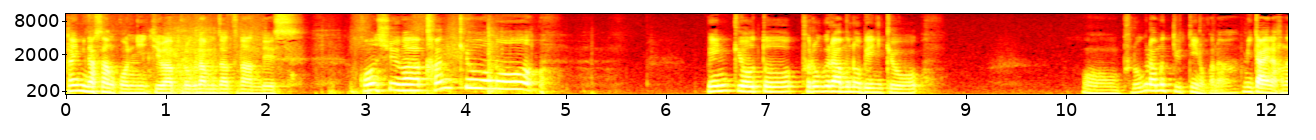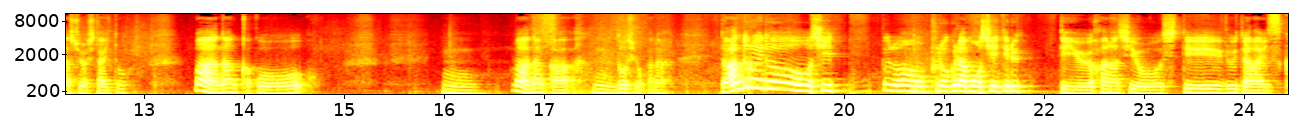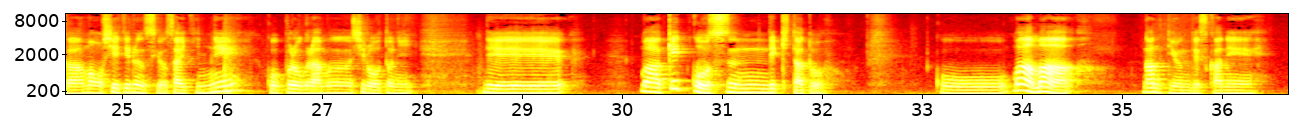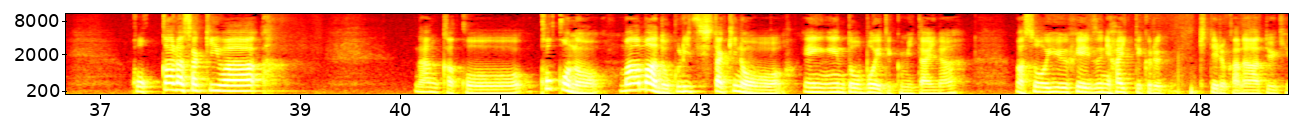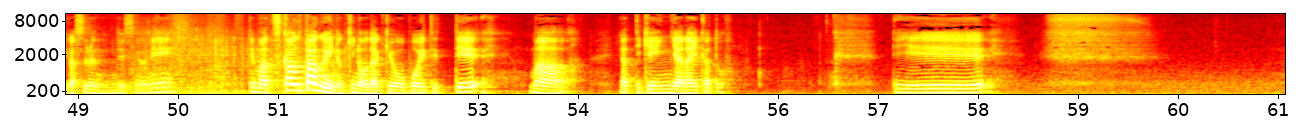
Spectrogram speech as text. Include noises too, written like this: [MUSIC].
はい、皆さん、こんにちは。プログラム雑談です。今週は環境の勉強とプログラムの勉強、うん、プログラムって言っていいのかな？みたいな話をしたいと。まあ、なんかこう、うん、まあ、なんか、うん、どうしようかな。Android を教え、プロプログラムを教えてるっていう話をしてるじゃないですか。まあ、教えてるんですよ、最近ね。こう、プログラム素人に。で、まあ結構進んできたと。こう、まあまあ、なんて言うんですかね。こっから先は、なんかこう、個々の、まあまあ独立した機能を延々と覚えていくみたいな、まあそういうフェーズに入ってくる、来てるかなという気がするんですよね。で、まあ使う類の機能だけを覚えてって、まあやっていけばいいんじゃないかと。で、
